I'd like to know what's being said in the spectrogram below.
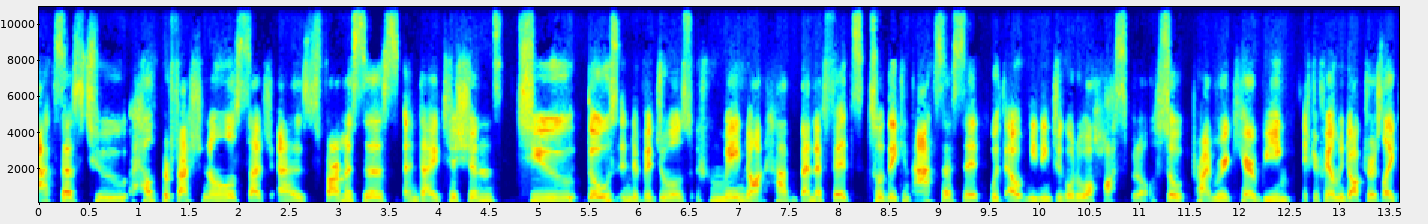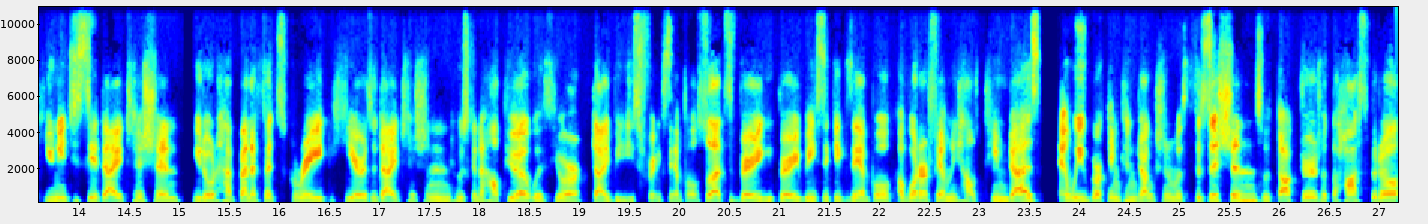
access to health professionals such as pharmacists and dietitians to those individuals who may not have benefits so they can access it without needing to go to a hospital. So primary care being if your family doctor is like, you need to see a dietitian, you don't have benefits, great. Here's a dietitian who's going to help you out with your diabetes, for example. So that's a very, very basic example of what our family health team does. And we work in conjunction with physicians, with doctors, with the hospital,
